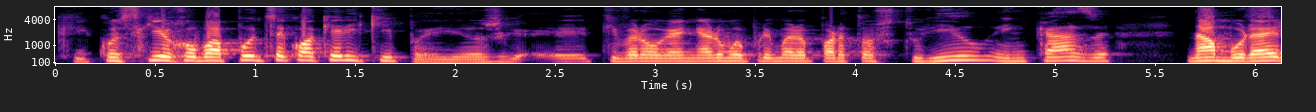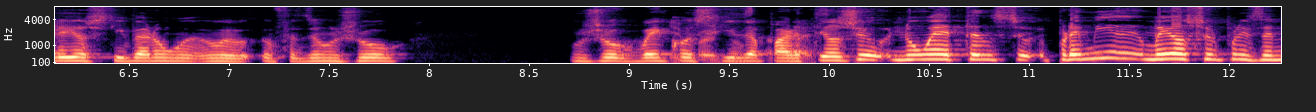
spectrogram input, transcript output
que conseguia roubar pontos a qualquer equipa. Eles eh, tiveram a ganhar uma primeira parte ao Estoril, em casa. Na Moreira, eles tiveram a fazer um jogo um jogo bem conseguido a parte deles. Não é tanto. Para mim, a maior surpresa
